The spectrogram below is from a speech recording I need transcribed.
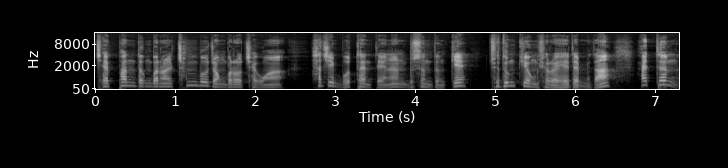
재판 등본을 첨부 정보로 제공하지 못한 때는 무슨 등기? 주등기 형식으로 해야 됩니다. 하여튼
